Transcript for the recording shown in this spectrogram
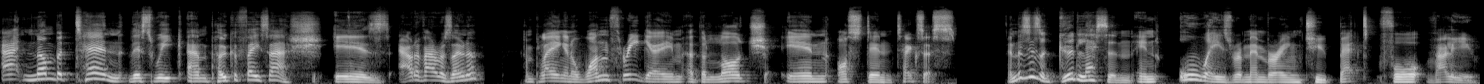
At number 10 this week, and Pokerface Ash is out of Arizona and playing in a 1 3 game at the Lodge in Austin, Texas. And this is a good lesson in always remembering to bet for value.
